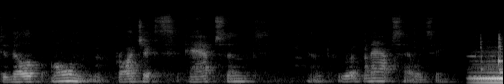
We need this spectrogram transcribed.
develop own projects, apps, and and maps. I would say.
